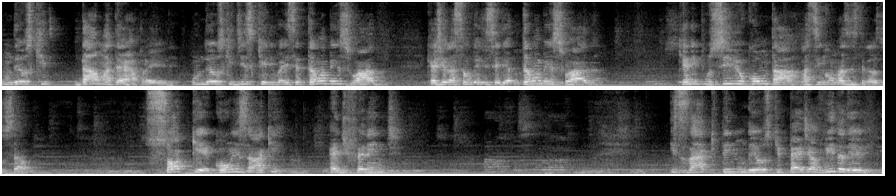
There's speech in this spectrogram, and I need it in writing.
Um Deus que dá uma terra para ele. Um Deus que diz que ele vai ser tão abençoado, que a geração dele seria tão abençoada, que era impossível contar, assim como as estrelas do céu. Só que com Isaac é diferente. Isaac tem um Deus que pede a vida dele.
